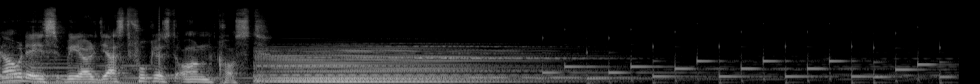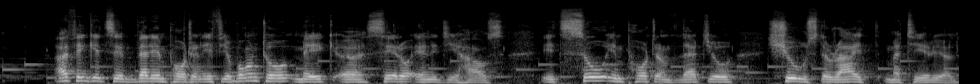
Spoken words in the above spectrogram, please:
Nowadays we are just focused on cost. I think it's uh, very important if you want to make a zero energy house, it's so important that you choose the right material.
